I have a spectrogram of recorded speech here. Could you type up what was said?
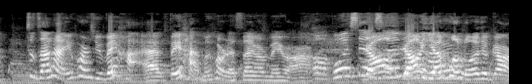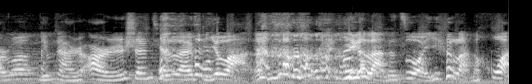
就咱俩一块儿去北海，北海门口的三元梅园。哦，不过现在然后然后阎摩罗就告诉说，你们俩是二人山前来比懒，一个懒得做，一个懒得换。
